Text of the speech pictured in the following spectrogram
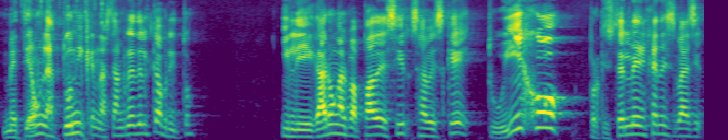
metieron la túnica en la sangre del cabrito y le llegaron al papá a decir, ¿sabes qué? Tu hijo, porque si usted lee en Génesis va a decir,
